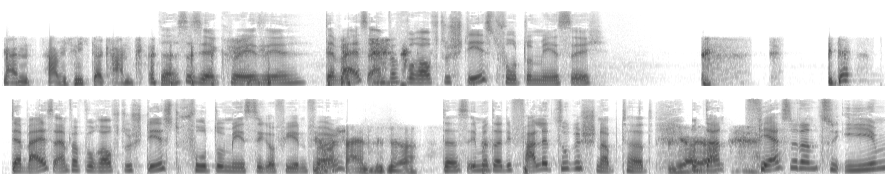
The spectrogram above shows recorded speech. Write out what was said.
nein, habe ich nicht erkannt. Das ist ja crazy. Der weiß einfach, worauf du stehst, fotomäßig. Bitte? Der weiß einfach, worauf du stehst, fotomäßig auf jeden Ja, Fall. wahrscheinlich, ja. Dass immer da die Falle zugeschnappt hat. Ja, und ja. dann fährst du dann zu ihm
